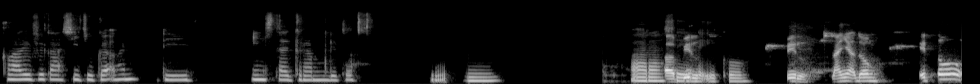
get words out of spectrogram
klarifikasi juga kan di Instagram gitu. Mm-mm. Parah Sih Bill. Iko. Bill, nanya dong. Itu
